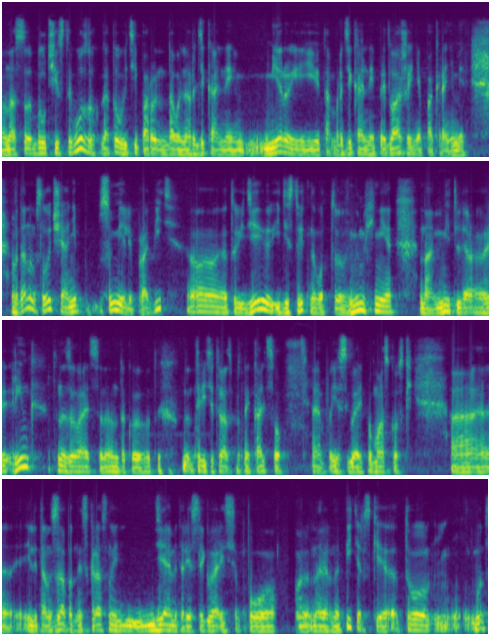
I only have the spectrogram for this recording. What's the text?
у нас был чистый воздух, готовы идти порой на довольно радикальные меры и там радикальные предложения, по крайней мере. В данном случае они сумели пробить э, эту идею, и действительно вот в Мюнхене на Митлер Ринг, это называется, да, ну, такое вот их ну, третье транспортное кольцо, э, если говорить по-московски, э, или там западный скоростной диаметр, если говорить по, наверное, питерски, то вот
